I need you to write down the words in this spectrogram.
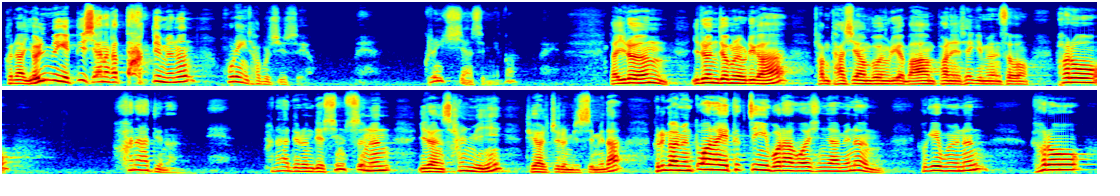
그러나 열 명의 뜻이 하나가 딱 되면은 호랭이 잡을 수 있어요. 예. 그런 것이지 않습니까? 예. 자, 이런 이런 점을 우리가 참 다시 한번 우리가 마음판에 새기면서 바로 하나 되는 예, 하나 되는데 힘쓰는 이런 삶이 되어야 할 줄을 믿습니다. 그런가 하면 또 하나의 특징이 뭐라고 하시냐면은 거기에 보면은 서로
